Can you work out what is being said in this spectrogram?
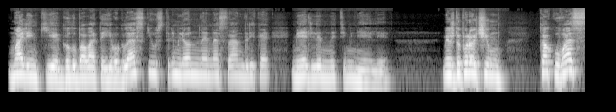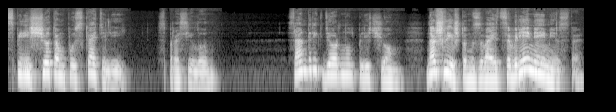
Маленькие голубоватые его глазки, устремленные на Сандрика, медленно темнели. «Между прочим, как у вас с пересчетом пускателей?» — спросил он. Сандрик дернул плечом. «Нашли, что называется, время и место».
